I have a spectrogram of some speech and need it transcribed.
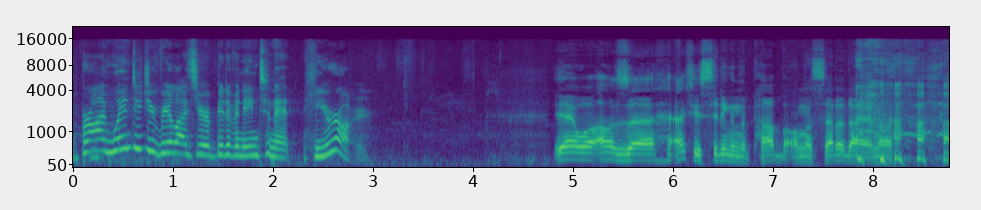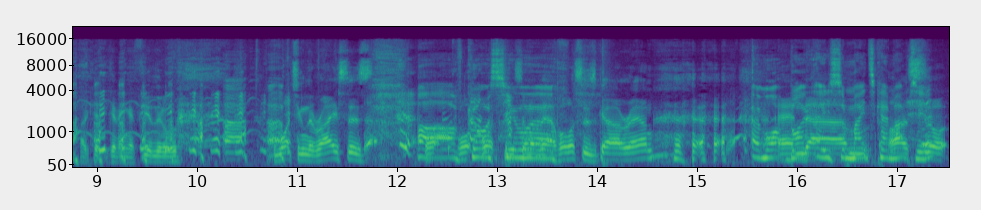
Brian, when did you realise you're a bit of an internet hero? Yeah, well, I was uh, actually sitting in the pub on the Saturday, and I, I kept getting a few little watching the races. Oh, of course watching you some of our horses go around. And what? bloke, uh, some um, mates came I up to you.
